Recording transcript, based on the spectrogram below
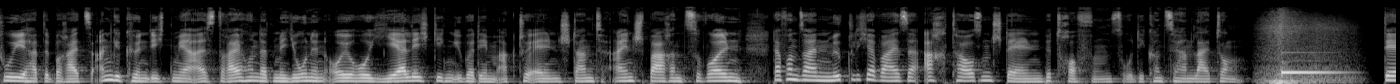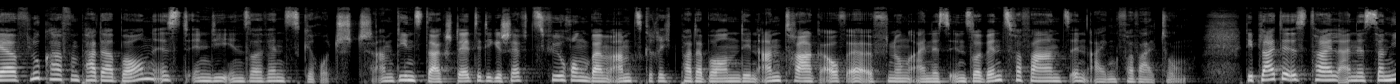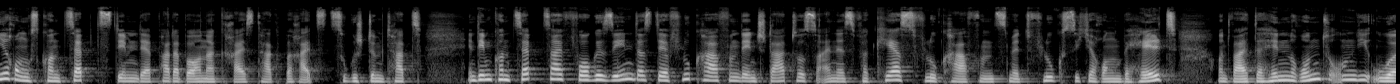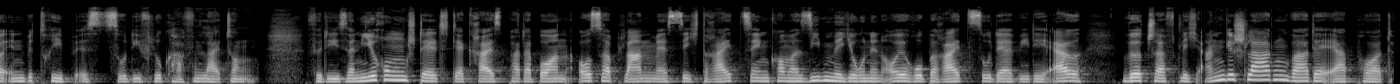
TUI hatte bereits angekündigt, mehr als 300 Millionen Euro jährlich gegenüber dem aktuellen Stand einsparen zu wollen. Davon seien möglicherweise 8000 Stellen betroffen, so die Konzernleitung. Der Flughafen Paderborn ist in die Insolvenz gerutscht. Am Dienstag stellte die Geschäftsführung beim Amtsgericht Paderborn den Antrag auf Eröffnung eines Insolvenzverfahrens in Eigenverwaltung. Die Pleite ist Teil eines Sanierungskonzepts, dem der Paderborner Kreistag bereits zugestimmt hat. In dem Konzept sei vorgesehen, dass der Flughafen den Status eines Verkehrsflughafens mit Flugsicherung behält und weiterhin rund um die Uhr in Betrieb ist, so die Flughafenleitung. Für die Sanierung stellt der Kreis Paderborn außerplanmäßig 13,7 Millionen Euro bereits, so der WDR. Wirtschaftlich angeschlagen war der Airport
